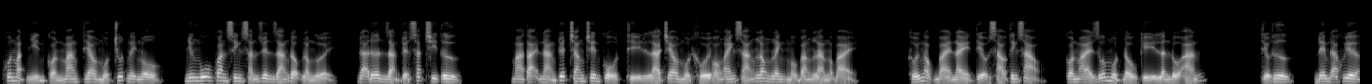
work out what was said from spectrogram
khuôn mặt nhìn còn mang theo một chút ngây ngô, nhưng ngũ quan sinh sắn duyên dáng động lòng người, đã đơn giản tuyệt sắc chi tư. Mà tại nàng tuyết trắng trên cổ thì là treo một khối óng ánh sáng long lanh màu băng làm ngọc bài. Khối ngọc bài này tiểu xảo tinh xảo, còn mài giũa một đầu kỳ lân đồ án. Tiểu thư, đêm đã khuya.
